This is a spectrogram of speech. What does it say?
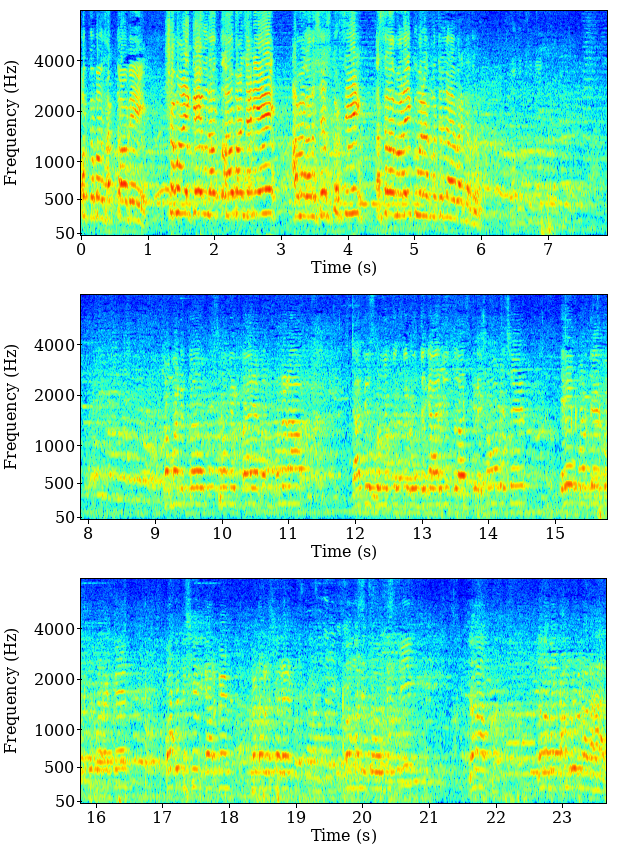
ঐক্যবদ্ধ থাকতে হবে। সবাইকে উদাত্ত আহ্বান জানিয়ে আমার কথা শেষ করছি। আসসালামু আলাইকুম রহমতুল্লাহ বারকাতুহ সম্মানিত শ্রমিক ভাই এবং বোনেরা জাতীয় শ্রমিক ঐক্যের উদ্যোগে আয়োজিত আজকের সমাবেশে এই পর্যায়ে বক্তব্য রাখবেন প্রগতিশীল গার্মেন্ট ফেডারেশনের সম্মানিত নেত্রী জনাব জনাব কামরুল নাহার।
